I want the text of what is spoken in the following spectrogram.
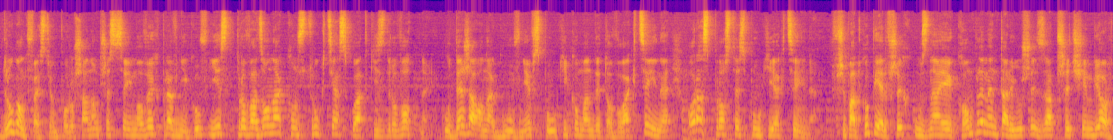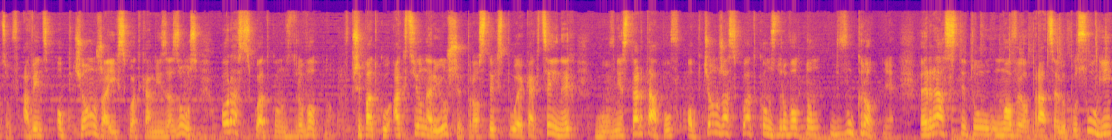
Drugą kwestią poruszaną przez sejmowych prawników jest prowadzona konstrukcja składki zdrowotnej. Uderza ona głównie w spółki komandytowo-akcyjne oraz proste spółki akcyjne. W przypadku pierwszych uznaje komplementariuszy za przedsiębiorców, a więc obciąża ich składkami za ZUS oraz składką zdrowotną. W przypadku akcjonariuszy prostych spółek akcyjnych, głównie startupów, obciąża składką zdrowotną dwukrotnie. Raz z tytułu umowy o pracę lub usługi,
